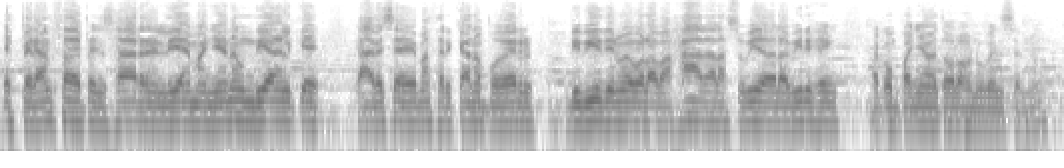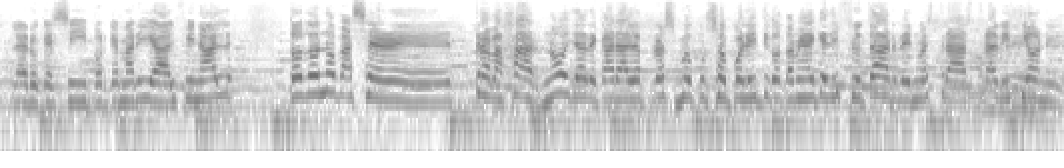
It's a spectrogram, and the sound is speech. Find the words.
esperanza de pensar en el día de mañana, un día en el que cada vez se ve más cercano poder vivir de nuevo la bajada, la subida de la Virgen, acompañado de todos los onubenses, ¿no? Claro que sí, porque María, al final todo no va a ser eh, trabajar, ¿no? Ya de cara al próximo curso político también hay que disfrutar de nuestras tradiciones.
